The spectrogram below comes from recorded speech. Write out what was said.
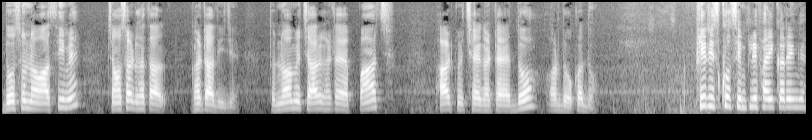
दो सौ नवासी में चौंसठ घटा घटा दीजिए। तो नौ में चार घटाया पाँच, आठ में छः घटाया दो और दो का दो। फिर इसको सिंप्लीफाई करेंगे।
